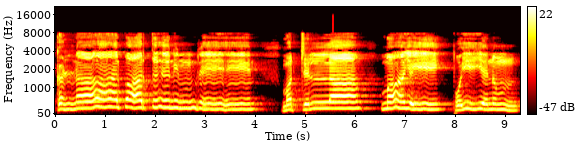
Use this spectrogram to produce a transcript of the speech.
கண்ணால் பார்த்து நின்றேன். மற்றெல்லாம் மாயை பொய்யனும்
